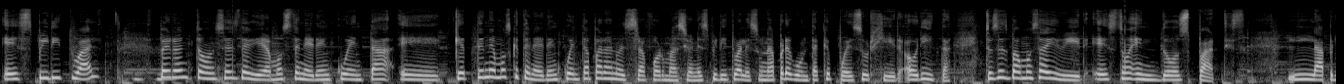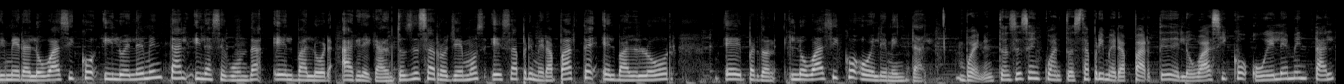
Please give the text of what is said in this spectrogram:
espiritual, pero entonces debíamos tener en cuenta, eh, ¿qué tenemos que tener en cuenta para nuestra formación espiritual? Es una pregunta que puede surgir ahorita. Entonces vamos a dividir esto en dos partes. La primera, lo básico y lo elemental, y la segunda, el valor agregado. Entonces desarrollemos esa primera parte, el valor, eh, perdón, lo básico o elemental. Bueno, entonces en cuanto a esta primera parte de lo básico o elemental,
